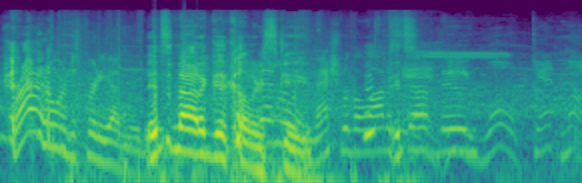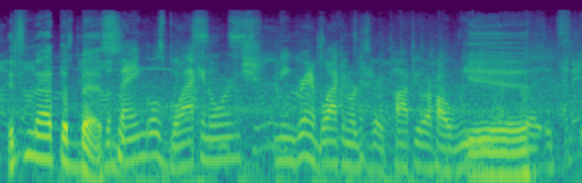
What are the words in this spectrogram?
Brown and orange is pretty ugly. Dude. it's not a good color really scheme. mesh with a lot of It's- stuff, dude. Won't get much It's not the best. The Bengals, black and orange. I mean, granted, black and orange is very popular Halloween, Yeah. but it's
